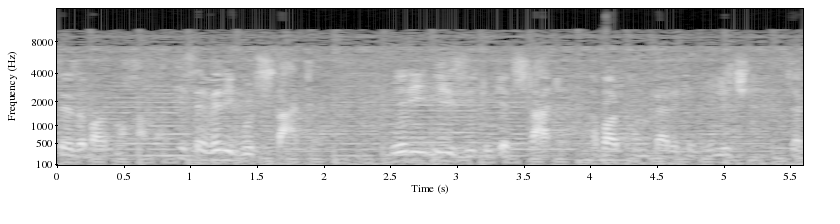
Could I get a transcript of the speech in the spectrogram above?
says about Muhammad. It's a very good start. Very easy to get started about comparative religion. That,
